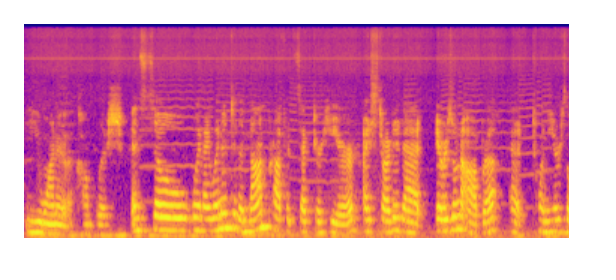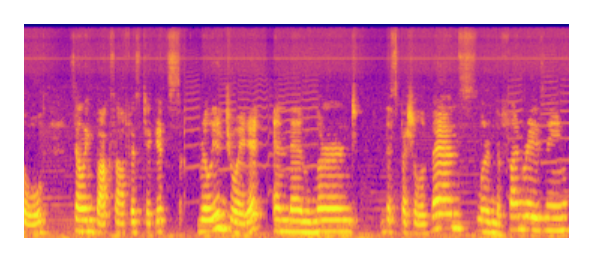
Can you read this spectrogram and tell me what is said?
you want to accomplish. And so when I went into the nonprofit sector here, I started at Arizona Opera at 20 years old, selling box office tickets. Really enjoyed it, and then learned the special events, learned the fundraising.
